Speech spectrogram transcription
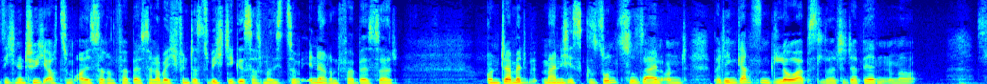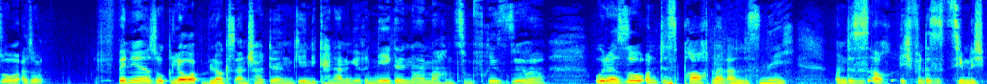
sich natürlich auch zum Äußeren verbessern, aber ich finde, das Wichtige ist, dass man sich zum Inneren verbessert. Und damit meine ich es, gesund zu sein. Und bei den ganzen Glow-Ups, Leute, da werden immer so, also wenn ihr so Glow-Up-Vlogs anschaut, dann gehen die, keine Ahnung, ihre Nägel neu machen zum Friseur oder so. Und das braucht man alles nicht. Und das ist auch, ich finde, das ist ziemlich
